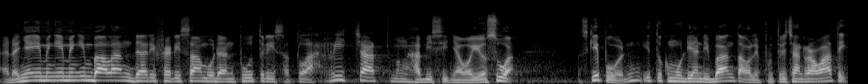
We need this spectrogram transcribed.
adanya iming-iming imbalan dari Ferry Sambo dan Putri setelah Richard menghabisi nyawa Yosua. Meskipun itu kemudian dibantah oleh Putri Chandrawati.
